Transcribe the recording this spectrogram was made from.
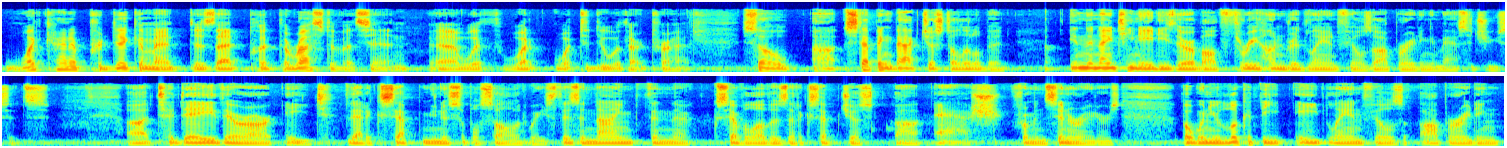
What kind of predicament does that put the rest of us in uh, with what what to do with our trash? So, uh, stepping back just a little bit, in the 1980s, there were about 300 landfills operating in Massachusetts. Uh, today, there are eight that accept municipal solid waste. There's a ninth, and there are several others that accept just uh, ash from incinerators. But when you look at the eight landfills operating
